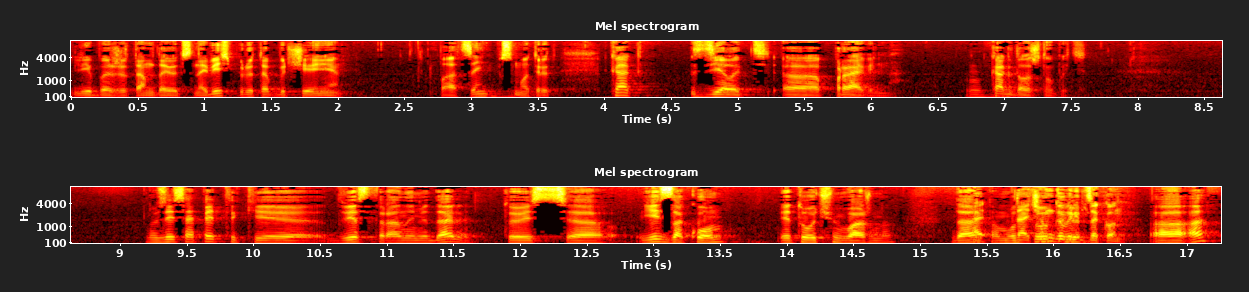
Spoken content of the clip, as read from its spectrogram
либо же там дается на весь период обучения, по оценке посмотрят. Как сделать э, правильно? Угу. Как должно быть? Ну, здесь опять-таки две стороны медали. То есть э, есть закон, это очень важно. Да, а, там, вот да о чем говорит закон? А, а?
